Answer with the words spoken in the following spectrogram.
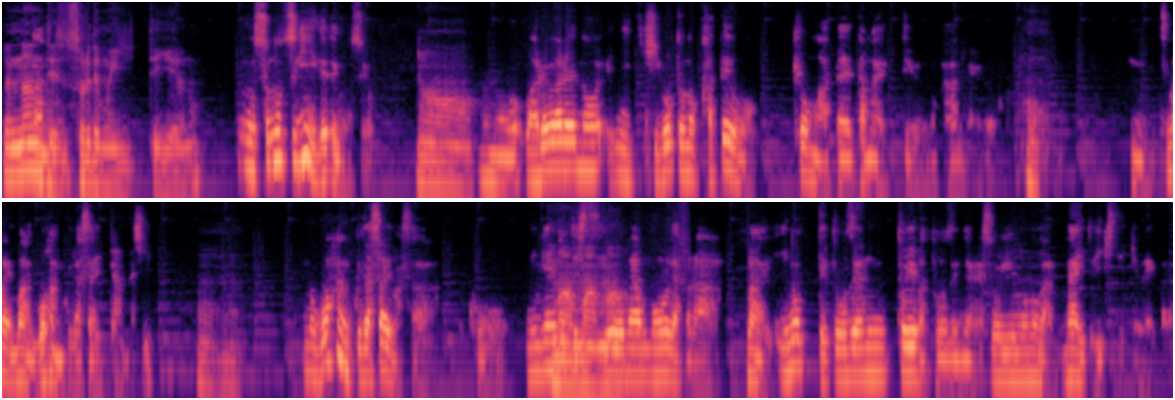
でなんでそれでもいいって言えるの？その次に出てくるんですよ。ああの我々のに日ごとの糧を今日も与えたまえっていうのがあるんだけど、あ、ほうん、つまりまあご飯くださいって話。ううんまあ、ご飯くださいはさ、こう、人間にとって必要なものだから、まあ、祈って当然といえば当然じゃない。そういうものがないと生きていけないから。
